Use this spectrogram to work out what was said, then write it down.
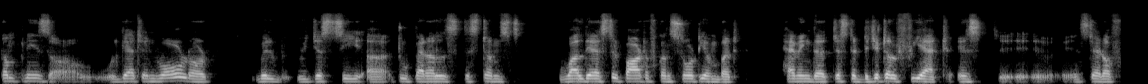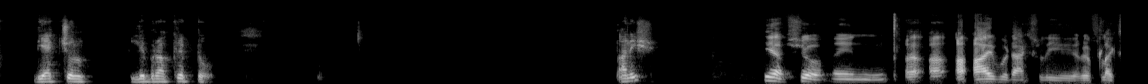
companies are, will get involved or will we just see uh, two parallel systems while they are still part of consortium but having the just a digital fiat inst uh, instead of the actual libra crypto. Anish? Yeah, sure. I mean, uh, I, I would actually reflect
